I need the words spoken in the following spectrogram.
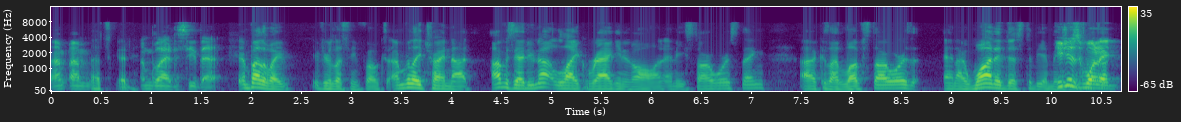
I'm I'm that's good. I'm glad to see that. And by the way, if you're listening, folks, I'm really trying not. Obviously, I do not like ragging at all on any Star Wars thing because I love Star Wars and I wanted this to be amazing. You just wanted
